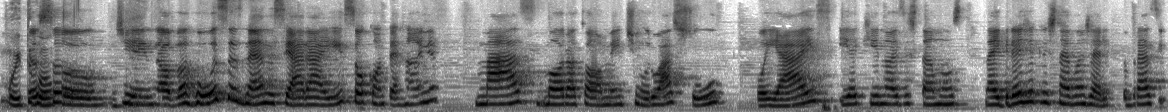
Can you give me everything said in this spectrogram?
Muito eu bom. Eu sou de Nova Russas, né, no Ceará, sou conterrânea, mas moro atualmente em Uruaçu, Goiás, e aqui nós estamos na Igreja Cristã Evangélica do Brasil.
